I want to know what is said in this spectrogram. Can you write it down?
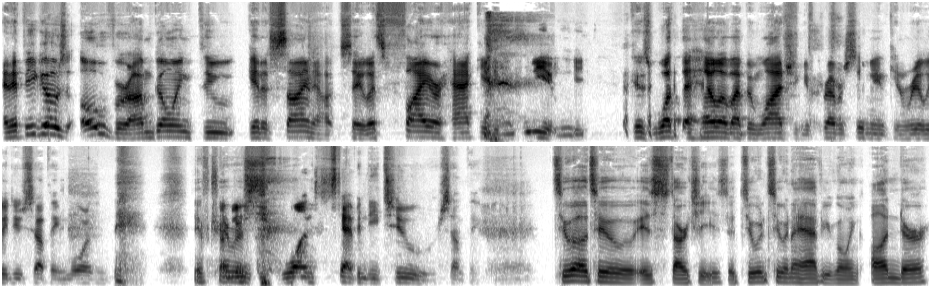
And if he goes over, I'm going to get a sign out and say, let's fire Hackett immediately. because what the hell have I been watching if Trevor Siemian can really do something more than If Trevor's 172 or something? 202 is starchy. So two and two and a half, you're going under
